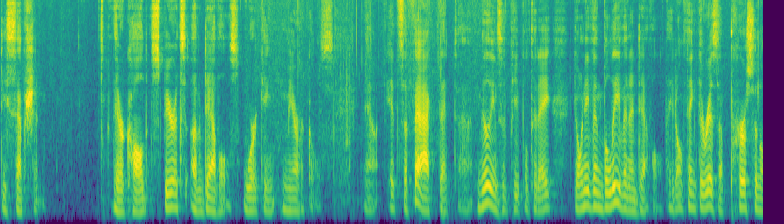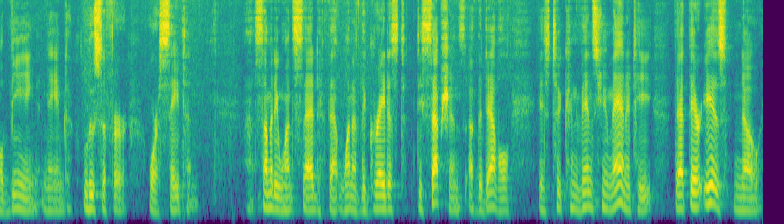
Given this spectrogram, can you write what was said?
deception. They're called spirits of devils working miracles. Now, it's a fact that uh, millions of people today don't even believe in a devil. They don't think there is a personal being named Lucifer or Satan. Uh, somebody once said that one of the greatest deceptions of the devil is to convince humanity that there is no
